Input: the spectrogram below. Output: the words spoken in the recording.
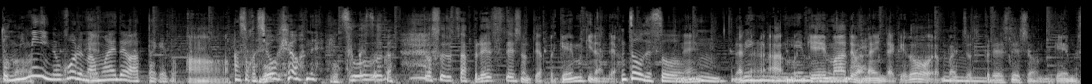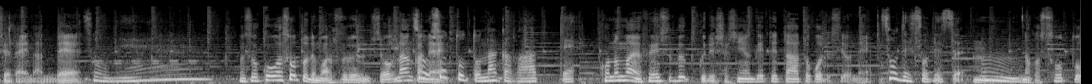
と耳に残る名前ではあったけど。ああそうか商標ね。僕とするとプレイステーションってやっぱゲーム機なんだよ。そうですそう、ね、だからゲーマーではないんだけどやっぱりちょっとプレイステーションゲーム世代なんで、そうねそこは外でも遊べるんでしょ？なんかね外と中があって。この前フェイスブックで写真上げてたとこですよね。そうですそうです、うん、うん、なんか外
